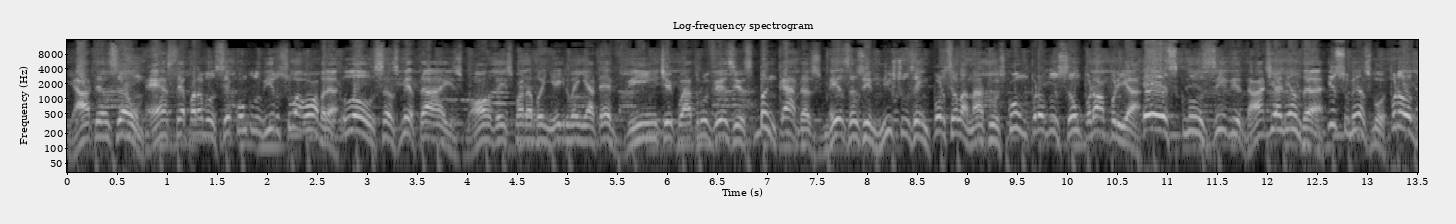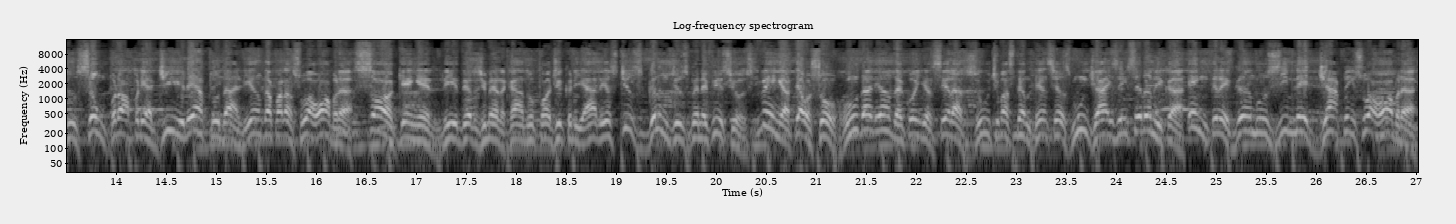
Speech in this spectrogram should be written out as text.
E atenção, esta é para você concluir sua obra. Louças, metais, móveis para banheiro em até 20 24 vezes. Bancadas, mesas e nichos em porcelanatos com produção própria. Exclusividade Alianda. Isso mesmo, produção própria direto da Alianda para sua obra. Só quem é líder de mercado pode criar estes grandes benefícios. Venha até o showroom da Alianda conhecer as últimas tendências mundiais em cerâmica. Entregamos imediato em sua obra.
